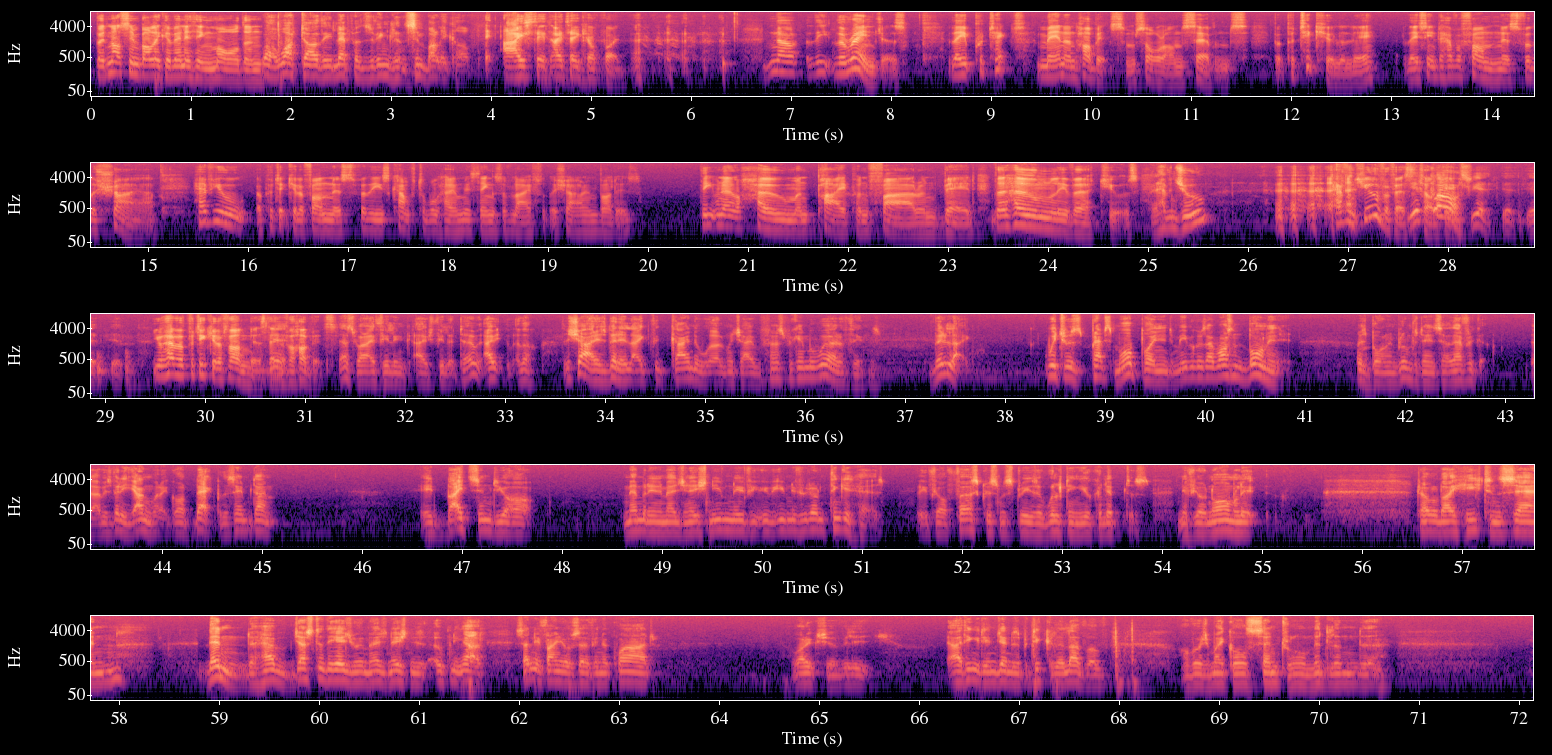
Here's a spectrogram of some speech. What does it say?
But not symbolic of anything more than. Well, what are the leopards of England symbolic of? I, say, I take your point. now, the, the Rangers, they protect men and hobbits from Sauron's servants, but particularly they seem to have a fondness for the Shire. Have you a particular fondness for these comfortable, homely things of life that the Shire embodies? The, you know, home and pipe and fire and bed, the homely virtues. Haven't you? Haven't you, Professor Yes, Tolkien? of course, yes, yes, yes, yes. You have a particular fondness then Yes. for hobbits. That's what I feel. In, I feel at home. I, the, the Shire is very like the kind of world in which I first became aware of things. Very like, which was perhaps more poignant to me because I wasn't born in it. I was born in Bloemfontein, South Africa. I was very young when I got back, but at the same time, it bites into your memory and imagination, even if you, even if you don't think it has. If your first Christmas tree is a wilting eucalyptus, and if you're normally troubled by heat and sand, then to have just at the age of imagination is opening out, suddenly find yourself in a quiet Warwickshire village. I think it engenders a particular love of, of what you might call central Midland uh,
